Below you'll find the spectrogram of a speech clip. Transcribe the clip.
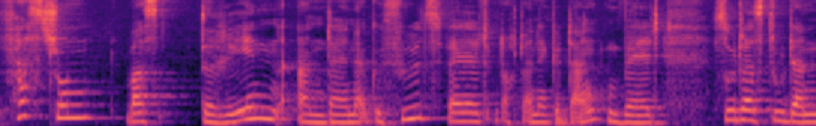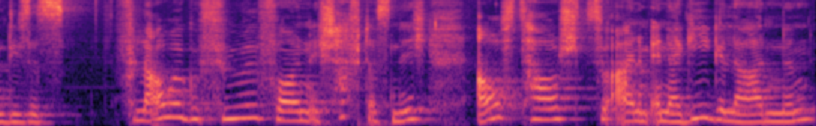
fast schon was drehen an deiner Gefühlswelt und auch deiner Gedankenwelt, so dass du dann dieses flaue Gefühl von ich schaffe das nicht austauscht zu einem energiegeladenen,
